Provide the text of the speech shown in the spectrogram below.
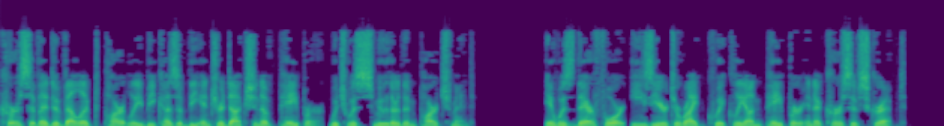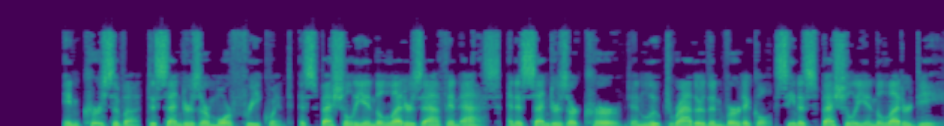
Cursiva developed partly because of the introduction of paper, which was smoother than parchment. It was therefore, easier to write quickly on paper in a cursive script. In cursiva, descenders are more frequent, especially in the letters F and S, and ascenders are curved and looped rather than vertical seen especially in the letter D.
